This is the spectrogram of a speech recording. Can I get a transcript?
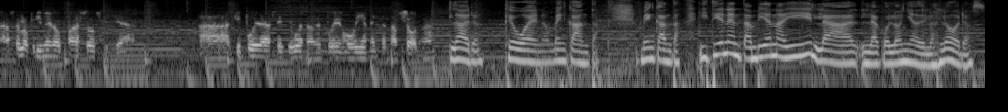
a hacer los primeros pasos a, a que puedas, este, bueno, después obviamente andar solo, ¿no? Claro, qué bueno, me encanta, me encanta. Y tienen también ahí la, la colonia de los loros.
